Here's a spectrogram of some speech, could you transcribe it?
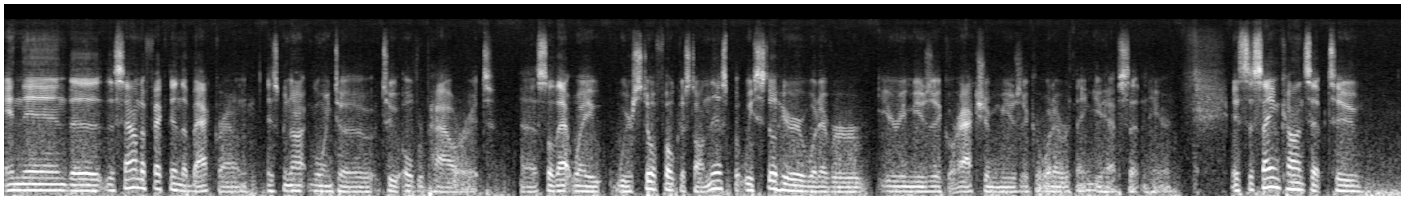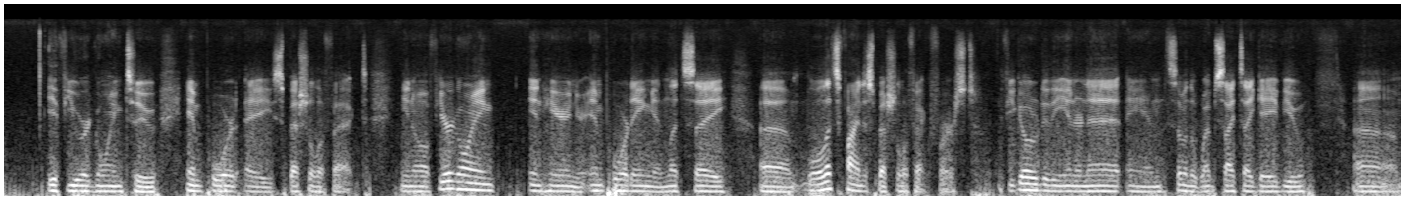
and then the, the sound effect in the background is not going to, to overpower it. Uh, so that way we're still focused on this, but we still hear whatever eerie music or action music or whatever thing you have set in here. It's the same concept too if you are going to import a special effect. You know, if you're going in here and you're importing and let's say, um, well let's find a special effect first. If you go to the internet and some of the websites I gave you, um,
